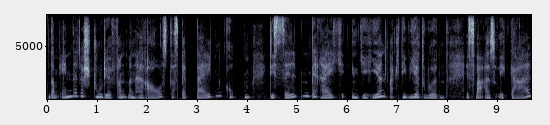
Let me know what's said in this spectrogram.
Und am Ende der Studie fand man heraus, dass bei beiden Gruppen dieselben Bereiche im Gehirn aktiviert wurden. Es war also egal,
